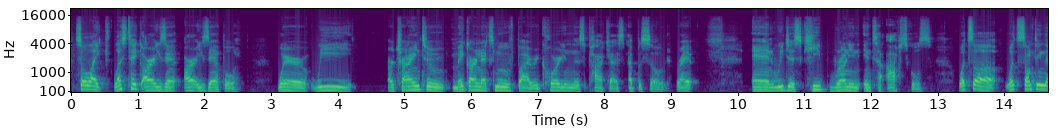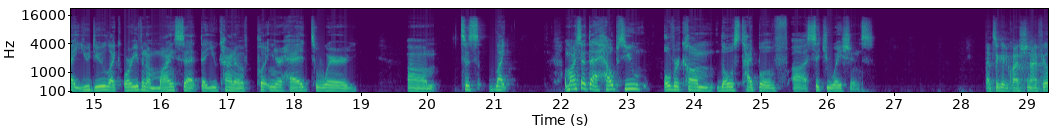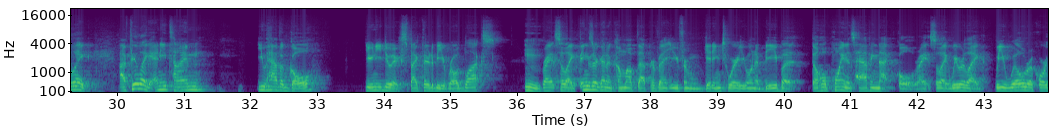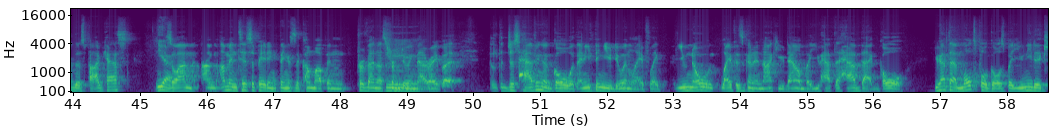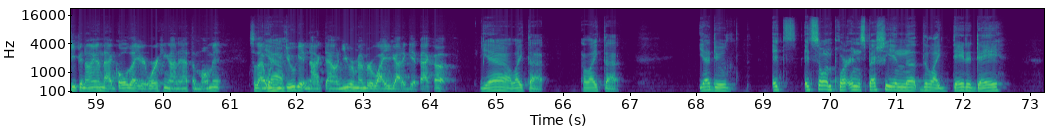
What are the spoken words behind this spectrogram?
so like let's take our exam our example where we are trying to make our next move by recording this podcast episode, right? And we just keep running into obstacles. What's a what's something that you do like or even a mindset that you kind of put in your head to where um to like a mindset that helps you overcome those type of uh situations? That's a good question. I feel like I feel like anytime you have a goal you need to expect there to be roadblocks. Mm. Right. So like things are going to come up that prevent you from getting to where you want to be. But the whole point is having that goal. Right. So like we were like, we will record this podcast. Yeah. So I'm, I'm, I'm anticipating things to come up and prevent us from mm. doing that. Right. But just having a goal with anything you do in life, like, you know, life is going to knock you down, but you have to have that goal. You have to have multiple goals, but you need to keep an eye on that goal that you're working on at the moment so that yeah. when you do get knocked down, you remember why you got to get back up. Yeah, I like that. I like that. Yeah, dude. It's it's so important, especially in the the like day to day,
